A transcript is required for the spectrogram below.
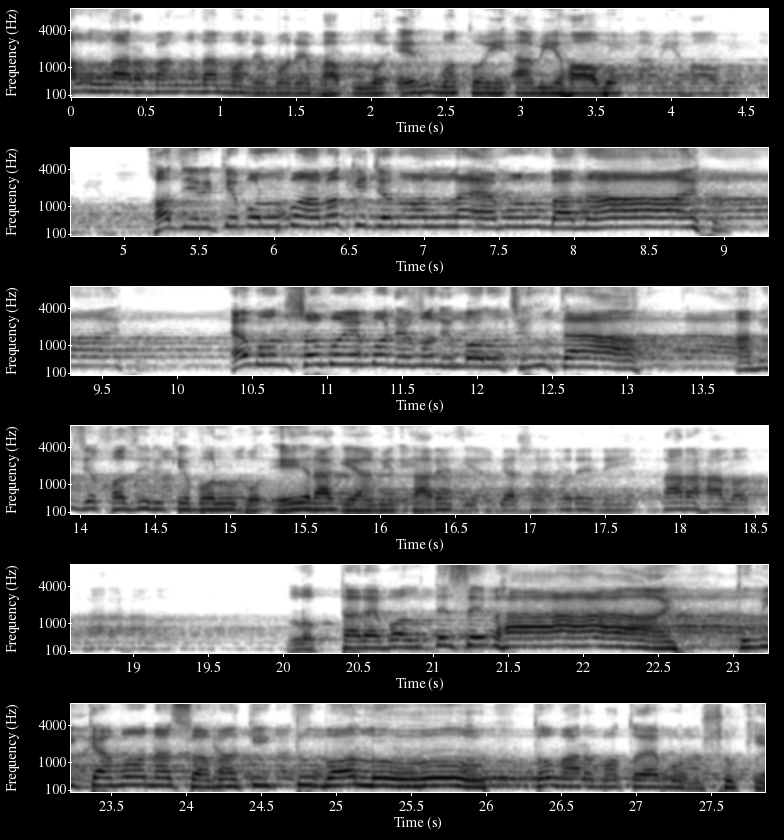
আল্লাহর বাংলা মনে মনে ভাবলো, এর মতোই আমি হব আমি হব। হাজিরকে বলব, আমাকে যেন আল্লাহ এমন বানায়। এমন সময় মনে মনে বড় চিন্তা। আমি যে খজিরকে বলব, এর আগে আমি তারে জিজ্ঞাসা করে নেই, তার হালত। লোকটারে বলতেছে, ভাই, তুমি কেমন আছো? আমাকে একটু বলো, তোমার মতো এমন সুখী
